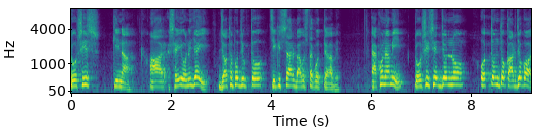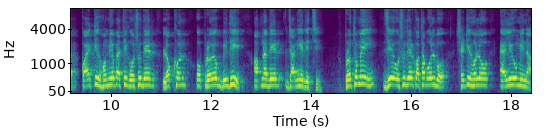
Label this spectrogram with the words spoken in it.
টোসিস কি না, আর সেই অনুযায়ী যথোপযুক্ত চিকিৎসার ব্যবস্থা করতে হবে। এখন আমি টোসিসের জন্য অত্যন্ত কার্যকর কয়েকটি হোমিওপ্যাথিক ওষুধের লক্ষণ ও প্রয়োগ বিধি আপনাদের জানিয়ে দিচ্ছি। প্রথমেই যে ওষুধের কথা বলব, সেটি হলো অ্যালিউমিনা।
